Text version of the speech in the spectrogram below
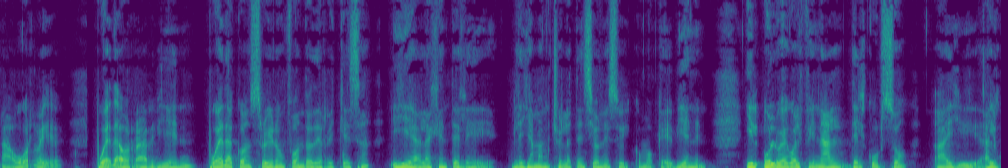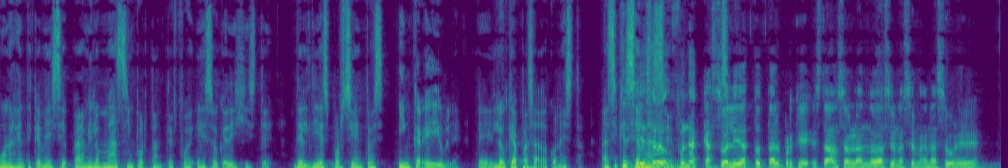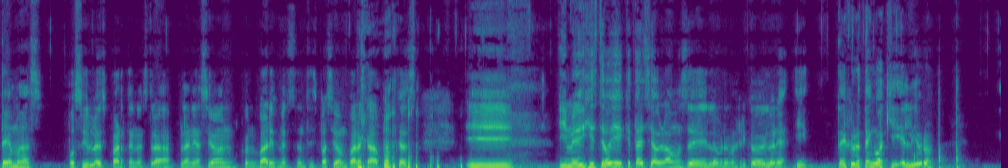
ahorre, pueda ahorrar bien, pueda construir un fondo de riqueza y a la gente le, le llama mucho la atención eso y como que vienen. Y, o luego al final del curso hay alguna gente que me dice, para mí lo más importante fue eso que dijiste del 10%. Es increíble eh, lo que ha pasado con esto. Así que se Fue una casualidad total porque estábamos hablando hace una semana sobre temas posibles, parte de nuestra planeación con varios meses de anticipación para cada podcast. y, y me dijiste, oye, ¿qué tal si hablamos del hombre más rico de Babilonia? Y te juro, tengo aquí el libro,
